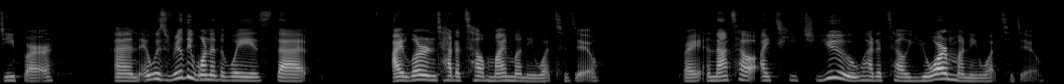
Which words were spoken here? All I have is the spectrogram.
deeper. And it was really one of the ways that I learned how to tell my money what to do. Right. And that's how I teach you how to tell your money what to do.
